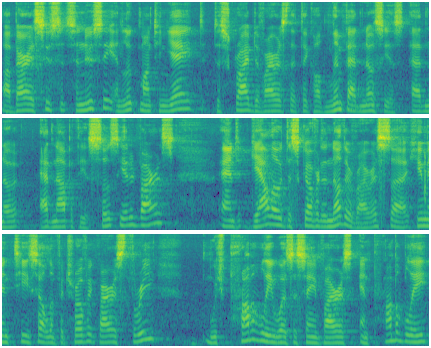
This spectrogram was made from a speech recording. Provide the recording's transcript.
uh, Barré-Sinoussi and Luc Montagnier described a virus that they called lymphadenopathy associated virus. And Gallo discovered another virus, uh, human T cell lymphotropic virus 3, which probably was the same virus and probably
